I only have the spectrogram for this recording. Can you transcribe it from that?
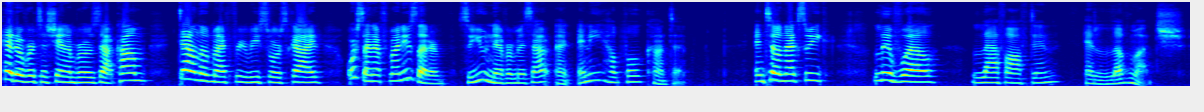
head over to shannonburrows.com, download my free resource guide, or sign up for my newsletter so you never miss out on any helpful content. Until next week, live well, laugh often, and love much.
